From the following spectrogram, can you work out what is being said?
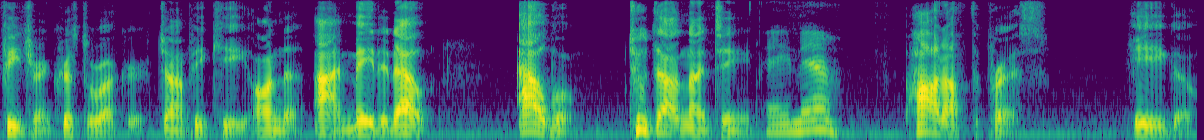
featuring Crystal Rucker, John P. Kee on the I Made It Out album 2019. Hey now. Hot off the press. Here you go.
